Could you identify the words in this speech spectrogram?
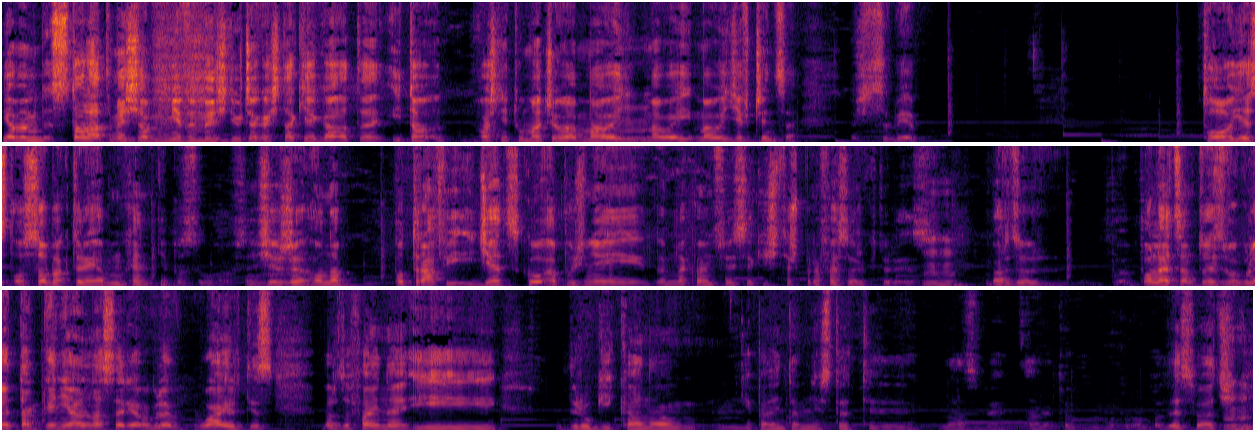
ja bym 100 lat myślał, bym nie wymyślił czegoś takiego, to, i to właśnie tłumaczyła małej, Mhm. małej, małej dziewczynce. Myślę sobie, to jest osoba, której ja bym chętnie posłuchał. W sensie, że ona potrafi i dziecku, a później na końcu jest jakiś też profesor, który jest Mhm. bardzo... po- Polecam, to jest w ogóle tak genialna seria, w ogóle Wired jest bardzo fajne i drugi kanał, nie pamiętam niestety nazwy, ale to mogę wam podesłać. Mhm.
